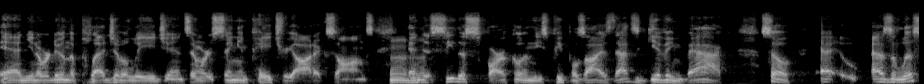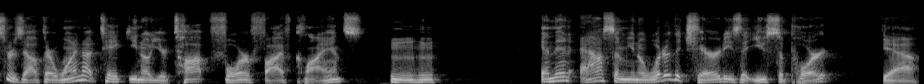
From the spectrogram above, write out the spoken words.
And, you know, we're doing the Pledge of Allegiance and we're singing patriotic songs. Mm-hmm. And to see the sparkle in these people's eyes, that's giving back. So, uh, as the listeners out there, why not take, you know, your top four or five clients mm-hmm. and then ask them, you know, what are the charities that you support? Yeah.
